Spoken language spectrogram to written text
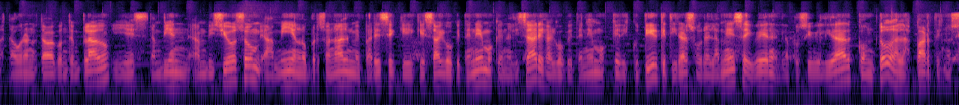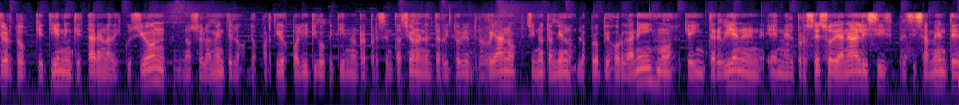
hasta ahora no estaba contemplado y es también ambicioso. A mí en lo personal me parece que, es algo que tenemos que analizar, es algo que tenemos que discutir, que tirar sobre la mesa y ver la posibilidad con todas las partes, ¿no es cierto?, que tienen que estar en la discusión, no solamente los, partidos políticos que tienen representación en el territorio entrerriano, sino también los, los propios organismos que intervienen en el proceso de análisis análisis precisamente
